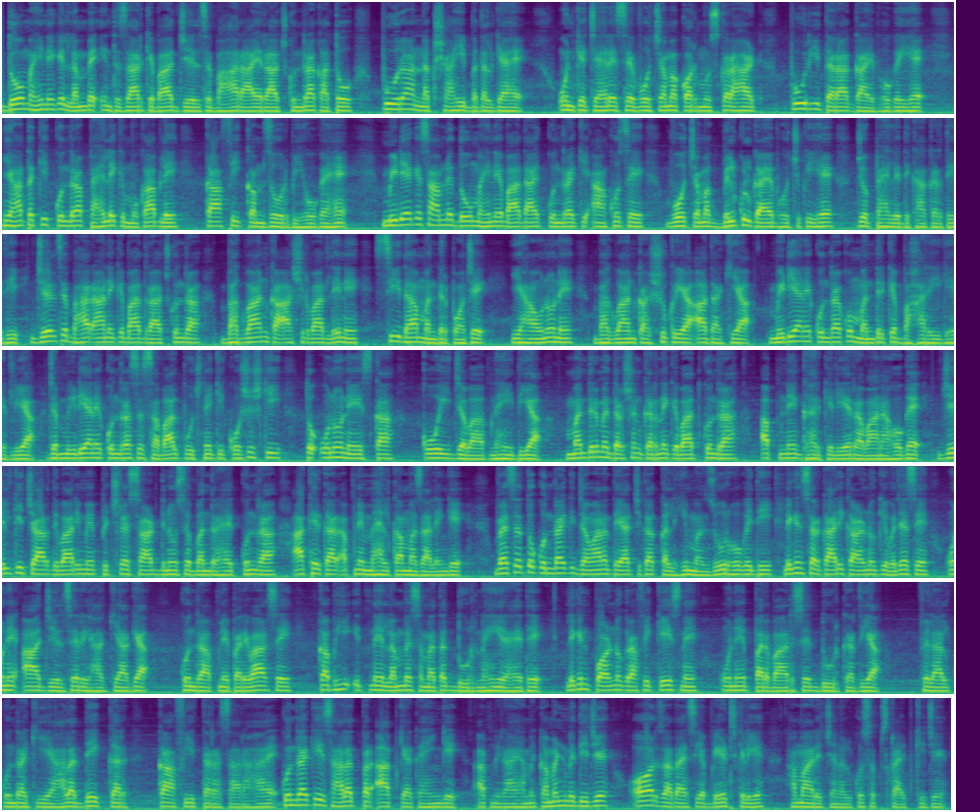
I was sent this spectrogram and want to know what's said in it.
दो महीने के लंबे इंतज़ार के बाद जेल से बाहर आए राज कुंद्रा का तो पूरा नक्शा ही बदल गया है। उनके चेहरे से वो चमक और मुस्कुराहट पूरी तरह गायब हो गई है। यहाँ तक कि कुंद्रा पहले के मुकाबले काफ़ी कमज़ोर भी हो गए हैं। मीडिया के सामने दो महीने बाद आए कुंद्रा की आँखों से वो चमक बिल्कुल गायब हो चुकी है, जो पहले दिखा करती थी। जेल से बाहर आने के बाद राज कुंद्रा भगवान का आशीर्वाद लेने सीधा मंदिर पहुँचे। यहाँ उन्होंने भगवान का शुक्रिया अदा किया। मीडिया ने कुंद्रा को मंदिर के बाहर ही घेर लिया। जब मीडिया ने कुंद्रा से सवाल पूछने की कोशिश की तो उन्होंने इसका कोई जवाब नहीं दिया। मंदिर में दर्शन करने के बाद कुंद्रा अपने घर के लिए रवाना हो गए। जेल की चार दीवारी में पिछले साठ दिनों से बंद रहे कुंद्रा आखिरकार अपने महल का मज़ा लेंगे। वैसे तो कुंद्रा की जमानत याचिका कल ही मंजूर हो गई थी, लेकिन सरकारी कारणों की वजह से उन्हें आज जेल से रिहा किया गया। कुंद्रा अपने परिवार से कभी इतने लंबे समय तक दूर नहीं रहे थे, लेकिन पोर्नोग्राफी केस ने उन्हें परिवार से दूर कर दिया। फ़िलहाल कुंद्रा की यह हालत देखकर काफ़ी तरस आ रहा है। कुंद्रा की इस हालत पर आप क्या कहेंगे? अपनी राय हमें कमेंट में दीजिए और ज़्यादा ऐसी अपडेट्स के लिए हमारे चैनल को सब्सक्राइब कीजिए।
